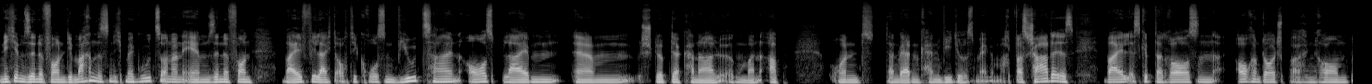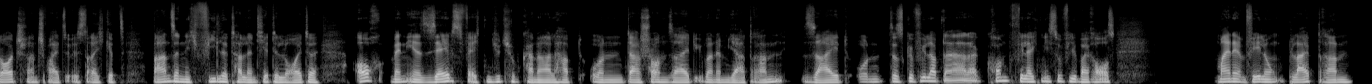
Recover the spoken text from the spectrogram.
Nicht im Sinne von, die machen das nicht mehr gut, sondern eher im Sinne von, weil vielleicht auch die großen View-Zahlen ausbleiben, ähm, stirbt der Kanal irgendwann ab und dann werden keine Videos mehr gemacht. Was schade ist, weil es gibt da draußen, auch im deutschsprachigen Raum, Deutschland, Schweiz, Österreich, gibt es wahnsinnig viele talentierte Leute. Auch wenn ihr selbst vielleicht einen YouTube-Kanal habt und da schon seit über einem Jahr dran seid und das Gefühl habt, naja, da kommt vielleicht nicht so viel bei raus. Meine Empfehlung, bleibt dran,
